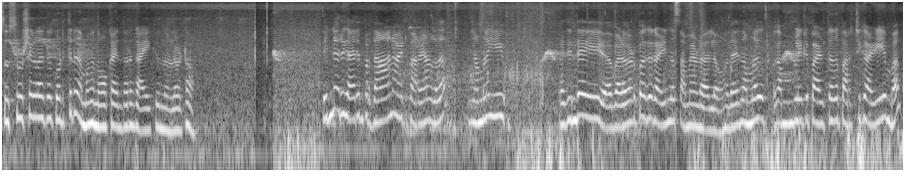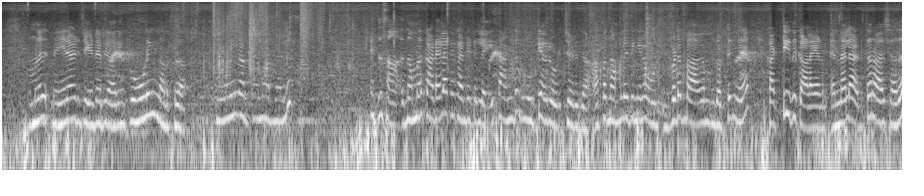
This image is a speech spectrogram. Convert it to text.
ശുശ്രൂഷകളൊക്കെ കൊടുത്തിട്ട് നമുക്ക് നോക്കാം എന്തോരം കായ്ക്കുന്നുള്ളൂ കേട്ടോ. പിന്നെ ഒരു കാര്യം പ്രധാനമായിട്ട് പറയാനുള്ളത് നമ്മൾ ഈ ഇതിന്റെ ഈ വിളവെടുപ്പൊക്കെ കഴിയുന്ന സമയമുണ്ടല്ലോ. അതായത് നമ്മൾ കംപ്ലീറ്റ് പഴുത്തത് പറിച്ച് കഴിയുമ്പോൾ നമ്മൾ മെയിനായിട്ട് ചെയ്യേണ്ട ഒരു കാര്യം പ്രൂണിങ് നടത്തുക. പ്രൂണിങ് നടത്തുക എന്ന് പറഞ്ഞാൽ ഇത് നമ്മൾ കടയിലൊക്കെ കണ്ടിട്ടില്ലേ? ഈ തണ്ട് കൂട്ടി അവർ ഒടിച്ചെടുക്കുക. അപ്പം നമ്മളിതിങ്ങനെ ഇവിടെ ഭാഗം തൊട്ട് ഇങ്ങനെ കട്ട് ചെയ്ത് കളയണം. എന്നാലേ അടുത്ത പ്രാവശ്യം അത്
